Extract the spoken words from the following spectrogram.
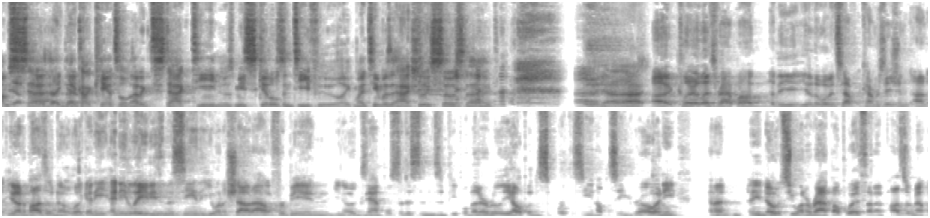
I'm yeah, sad. I get That got canceled. I had a stacked team. It was me, Skittles, and Tifu. Like my team was actually so stacked. oh, yeah, that, Uh, Claire, let's wrap up the you know the women's conversation on you know on a positive note. Look, any any ladies in the scene that you want to shout out for being you know example citizens and people that are really helping to support the scene, help the scene grow. Any kind of any notes you want to wrap up with on a positive note?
